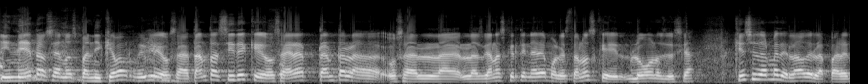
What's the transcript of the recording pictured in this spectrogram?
Y neta, o sea, nos paniqueaba horrible, o sea, tanto así de que, o sea, era tanta la, o sea, la- las ganas que él tenía de molestarnos que luego nos decía, ¿quién se duerme del lado de la pared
